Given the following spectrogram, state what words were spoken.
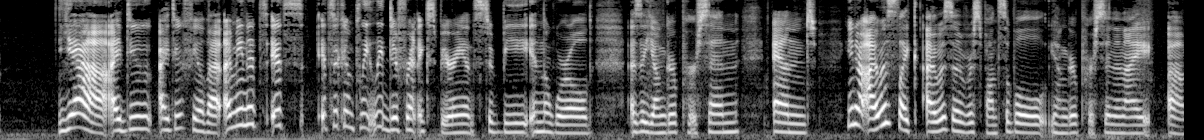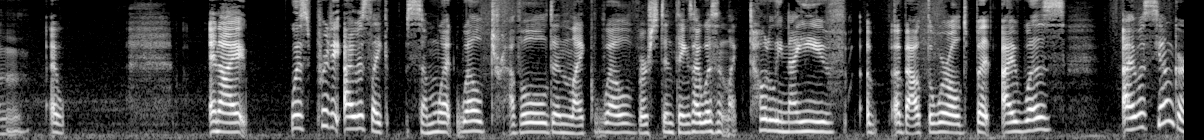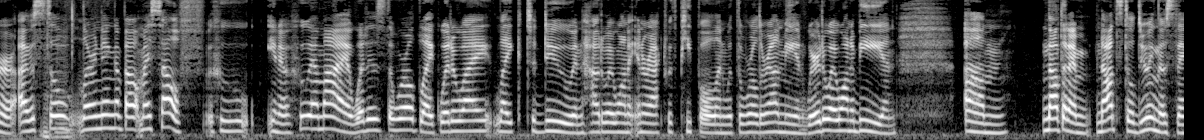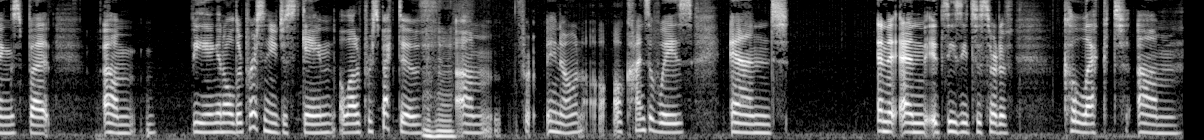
yeah i do i do feel that. I mean it's it's it's a completely different experience to be in the world as a younger person. And you know i was like i was a responsible younger person and i um i and i was pretty i was like somewhat well traveled and like well versed in things i wasn't like totally naive ab- about the world but i was I was younger. I was still learning about myself. Who, you know, who am I? What is the world like? What do I like to do? And how do I want to interact with people and with the world around me? And where do I want to be? And, um, not that I'm not still doing those things, but, um, being an older person, you just gain a lot of perspective, um, for, you know, in all, all kinds of ways. And, and, and it's easy to sort of, collect um,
